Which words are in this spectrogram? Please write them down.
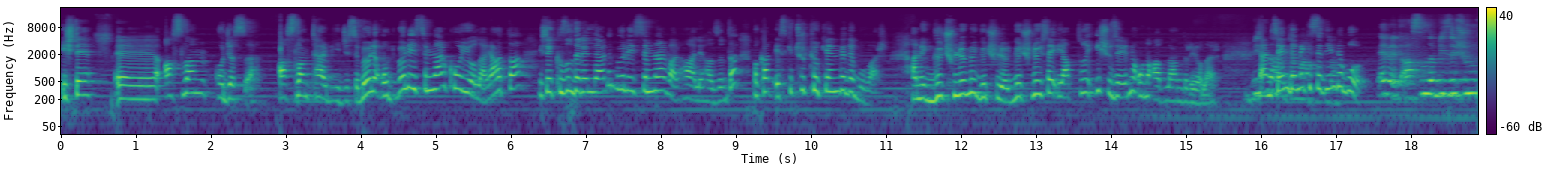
işte e, aslan hocası aslan terbiyecisi böyle böyle isimler koyuyorlar. Ya hatta işte Kızılderililerde böyle isimler var hali hazırda. Fakat eski Türk kökeninde de bu var. Hani güçlü mü güçlü, güçlüyse yaptığı iş üzerine onu adlandırıyorlar. Biz yani senin demek aslında. istediğin de bu. Evet aslında biz de şunu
